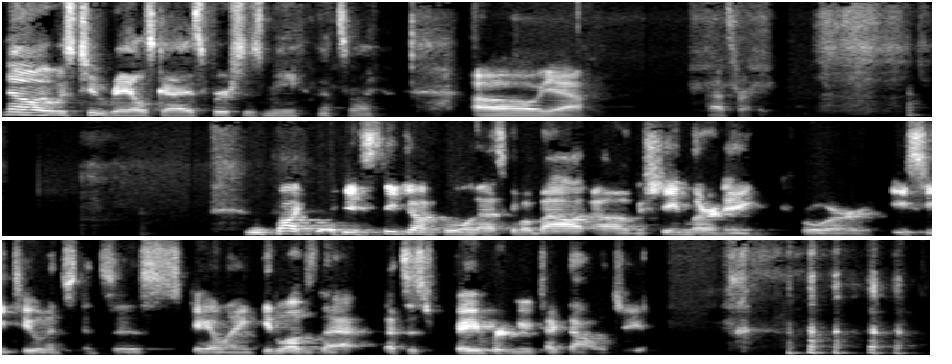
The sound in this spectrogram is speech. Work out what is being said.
No, it was two Rails guys versus me. That's why. Oh yeah, that's right. You talk if you see John Poulin ask him about uh, machine learning for EC2 instances scaling. He loves that. That's his favorite new technology.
